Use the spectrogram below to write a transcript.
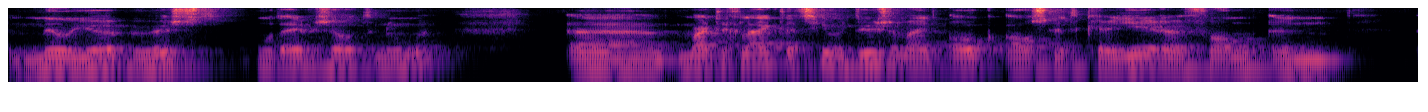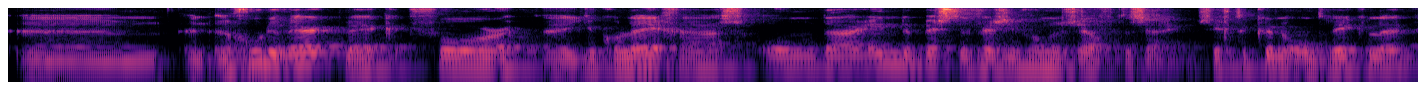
milieubewust, om het even zo te noemen. Uh, maar tegelijkertijd zien we duurzaamheid ook als het creëren van een, um, een, een, goede werkplek voor uh, je collega's om daarin de beste versie van hunzelf te zijn. Zich te kunnen ontwikkelen,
